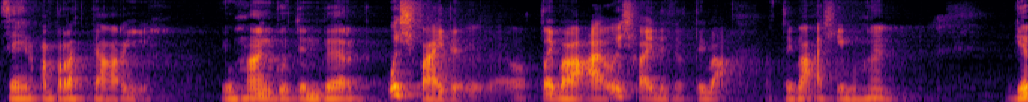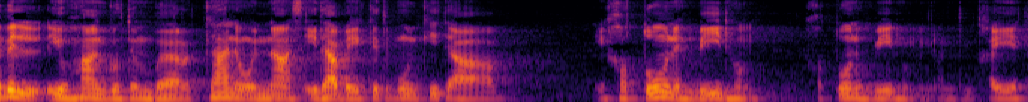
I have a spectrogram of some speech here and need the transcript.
زين عبر التاريخ. يوهان جوتنبرغ وش فايدة الطباعة؟ وش فايدة الطباعة؟ الطباعة شيء مهم. قبل يوهان جوتنبرغ كانوا الناس إذا بيكتبون كتاب يخطونه بيدهم. يخطونه بيدهم. يعني أنت متخيل؟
